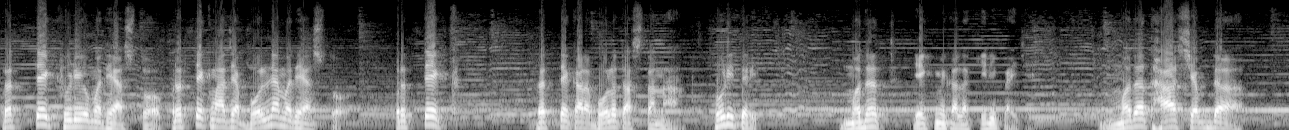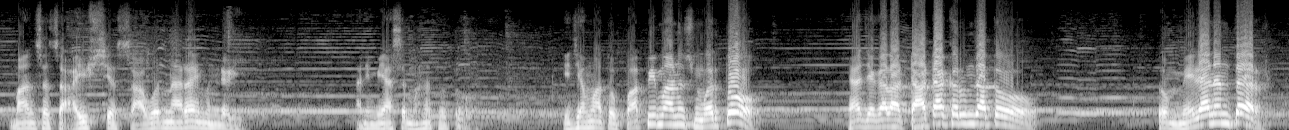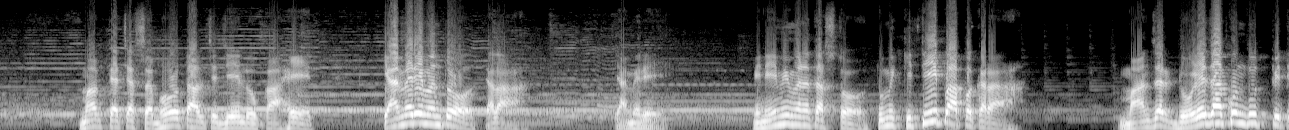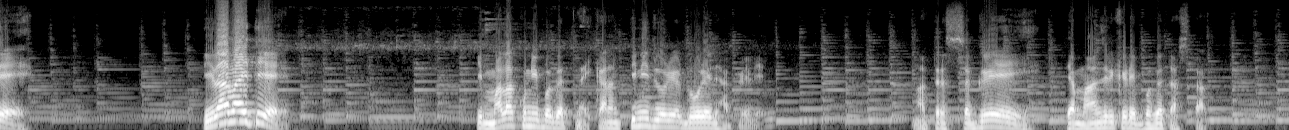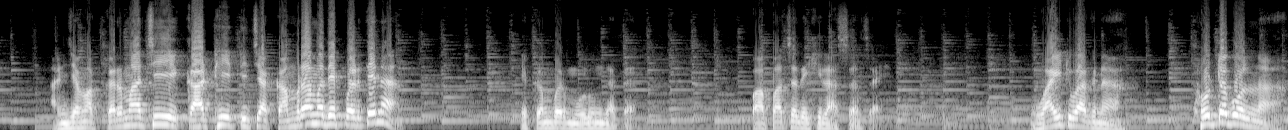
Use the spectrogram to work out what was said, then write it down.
प्रत्येक व्हिडिओमध्ये असतो प्रत्येक माझ्या बोलण्यामध्ये असतो प्रत्येक प्रत्येकाला बोलत असताना थोडी तरी मदत एकमेकाला केली पाहिजे. मदत हा शब्द माणसाचं आयुष्य सावरणारा आहे मंडळी. आणि मी असं म्हणत होतो की जेव्हा तो पापी माणूस मरतो ह्या जगाला टाटा करून जातो. तो मेल्यानंतर मग त्याच्या सभोवतालचे जे लोक आहेत कॅमेरे म्हणतो त्याला. कॅमेरे. मी नेहमी म्हणत असतो तुम्ही किती पाप करा. मांजर डोळे झाकून दूध पिते. तिला माहितीये की मला कुणी बघत नाही कारण तिने डोळे डोळे झाकलेले मात्र सगळे त्या मांजरीकडे बघत असतात. आणि जेव्हा कर्माची काठी तिच्या कमरामध्ये पडते ना हे कंबर मोडून जात. पापाचं देखील असंच आहे. वाईट वागणं खोट बोलणं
